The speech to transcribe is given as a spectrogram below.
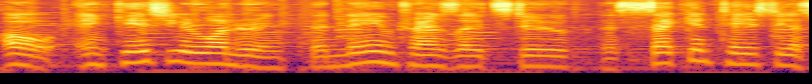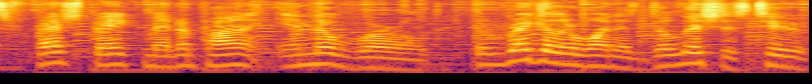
Oh, in case you're wondering, the name translates to the second tastiest fresh baked meronpan in the world. The regular one is delicious too,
